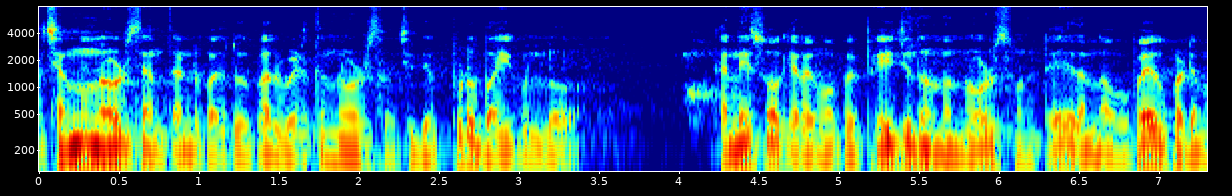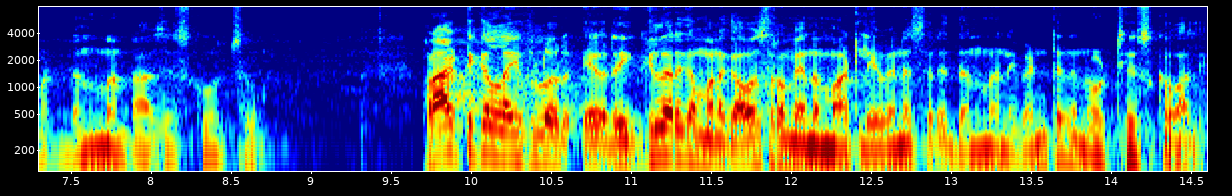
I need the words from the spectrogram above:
ఆ చిన్న నోట్స్ ఎంత అండి పది రూపాయలు పెడుతున్న నోట్స్ వచ్చింది. ఎప్పుడు బైబిల్లో కనీసం ఒక ఇరవై ముప్పై పేజీలు ఉన్న నోట్స్ ఉంటే ఏదన్నా ఉపయోగపడే మాట దాన్ని మనం రాసేసుకోవచ్చు. ప్రాక్టికల్ లైఫ్లో రెగ్యులర్గా మనకు అవసరమైన మాటలు ఏవైనా సరే దాన్ని మనం వెంటనే నోట్ చేసుకోవాలి.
